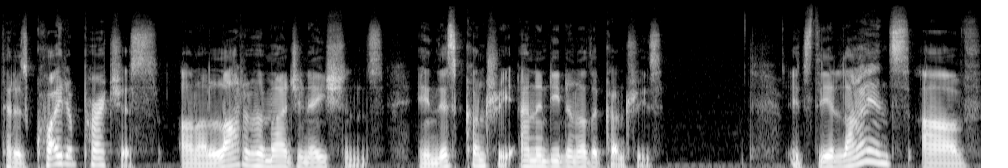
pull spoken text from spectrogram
that is quite a purchase on a lot of imaginations in this country and indeed in other countries. It's the alliance of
